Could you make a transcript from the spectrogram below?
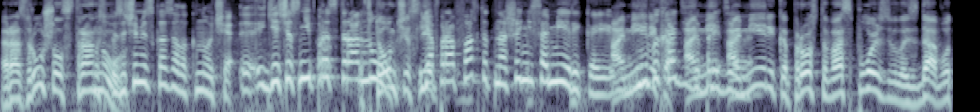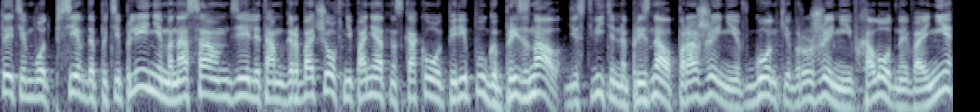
разрушил страну. Господи, зачем я сказала к ночи? Э, Я сейчас не про страну. В том числе Я про факт отношений с Америкой. не Америка, выходи за пределы. Америка просто воспользовалась, да, вот этим вот псевдопотеплением, и на самом деле там Горбачев непонятно с какого перепуга признал, действительно признал поражение в гонке вооружений в холодной войне.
